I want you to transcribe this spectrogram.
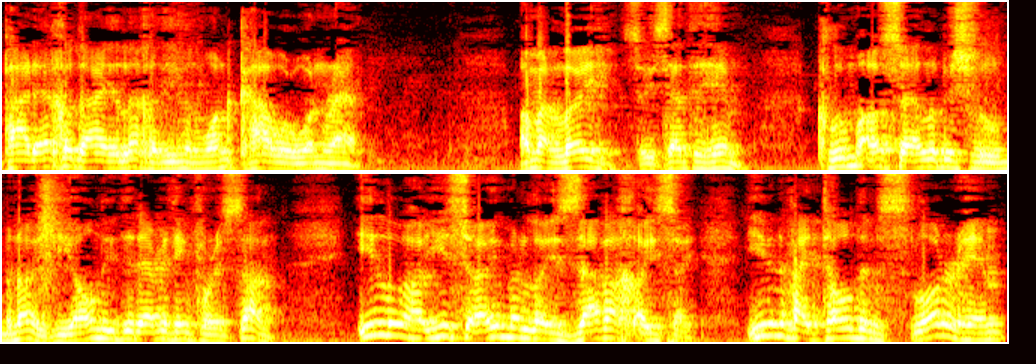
Par Echod even one cow or one ram. Amar Loi, so he said to him, Klum Osa Elabishvil B'noi, he only did everything for his son. Even if I told him slaughter him,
